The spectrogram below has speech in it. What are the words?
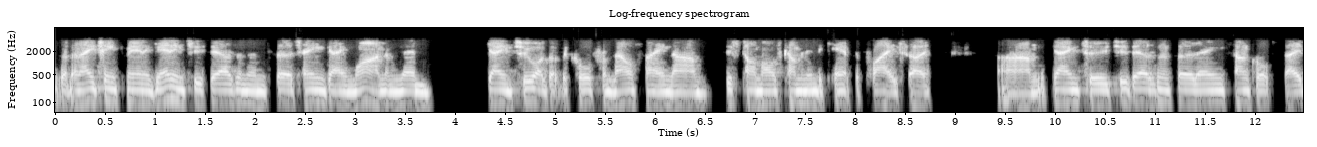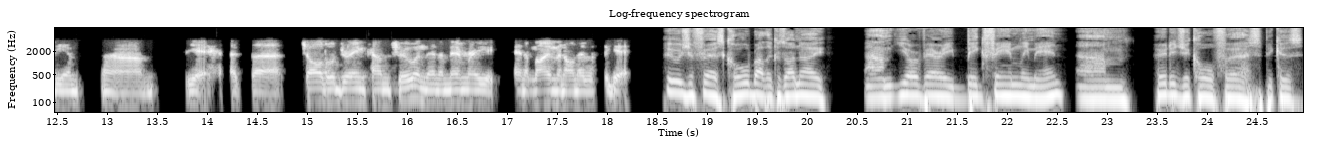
I got an 18th man again in 2013, game one, and then game two, I got the call from Mal saying um, this time I was coming into camp to play. So um, game two, 2013, Suncorp Stadium. Um, yeah, it's a childhood dream come true, and then a memory and a moment I'll never forget. Who was your first call, brother? Because I know um, you're a very big family man. Um, who did you call first? Because,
